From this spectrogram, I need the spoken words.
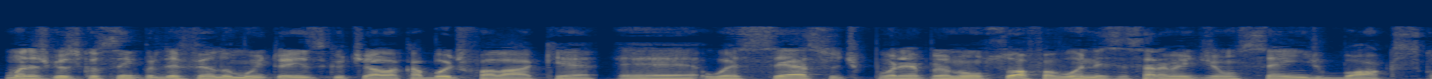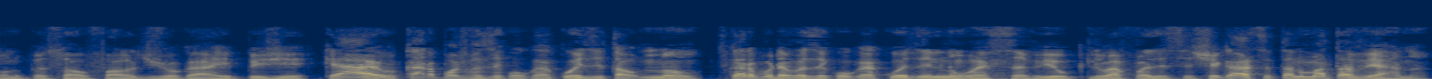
Uma das coisas que eu sempre defendo muito é isso que o Tchela acabou de falar, que é, é, o excesso, tipo, por exemplo, eu não sou a favor necessariamente de um sandbox, quando o pessoal fala de jogar RPG. Que, ah, o cara pode fazer qualquer coisa e tal. Não, se o cara puder fazer qualquer coisa, ele não vai saber o que ele vai fazer. Você chegar, você tá numa taverna.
